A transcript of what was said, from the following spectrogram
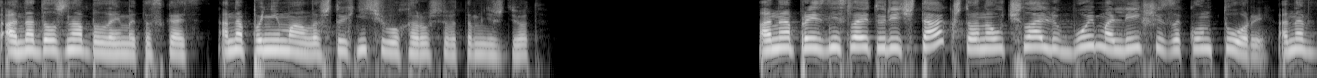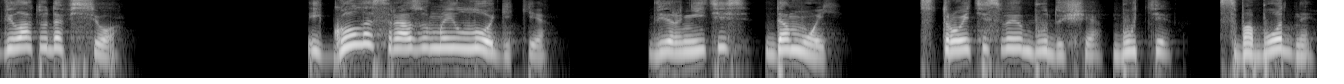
она должна была им это сказать. Она понимала, что их ничего хорошего там не ждет. Она произнесла эту речь так, что она учла любой малейший закон Торы. Она ввела туда все. И голос разума и логики. Вернитесь домой. стройте свое будущее, будьте свободны.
